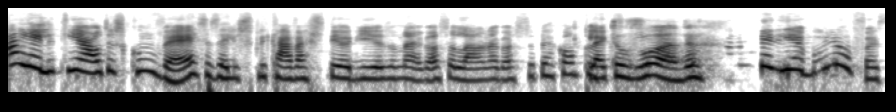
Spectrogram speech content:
Aí ele tinha altas conversas, ele explicava as teorias, um negócio lá, um negócio super E complexo. tu voando? entendia bulhufas.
